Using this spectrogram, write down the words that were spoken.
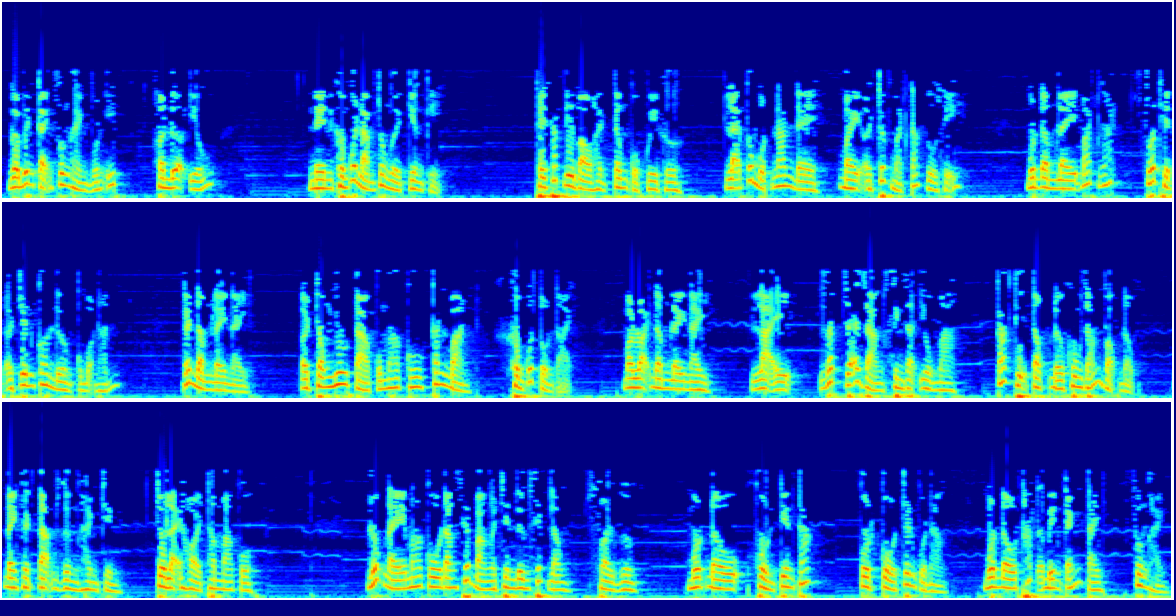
Người bên cạnh phương hành vốn ít Hơn nữa yếu Nên không có làm cho người kiêng kỵ Thầy sắp đi vào hành tâm của quy khư lại có một nan đề bày ở trước mặt các tu sĩ. Một đầm lầy bát ngát xuất hiện ở trên con đường của bọn hắn. Cái đầm lầy này ở trong miêu tả của ma cô căn bản không có tồn tại, mà loại đầm lầy này lại rất dễ dàng sinh ra yêu ma. Các thị tộc đều không dám vọng động, đành phải tạm dừng hành trình, trở lại hỏi thăm ma cô. Lúc này ma cô đang xếp bằng ở trên lưng xích long, soi gương, một đầu khổn tiên tắc cột cổ chân của nàng, một đầu thắt ở bên cánh tay, phương hành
